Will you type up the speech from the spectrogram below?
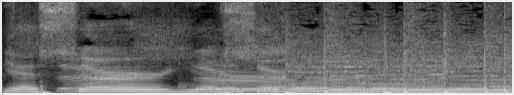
Yes, yes sir. sir. Yes, sir.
